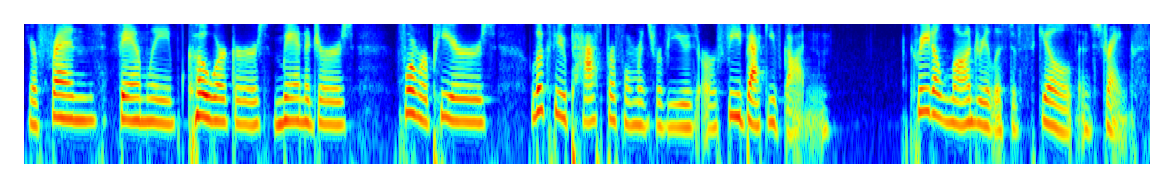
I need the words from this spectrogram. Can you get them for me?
your friends, family, coworkers, managers, former peers. Look through past performance reviews or feedback you've gotten. Create a laundry list of skills and strengths.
